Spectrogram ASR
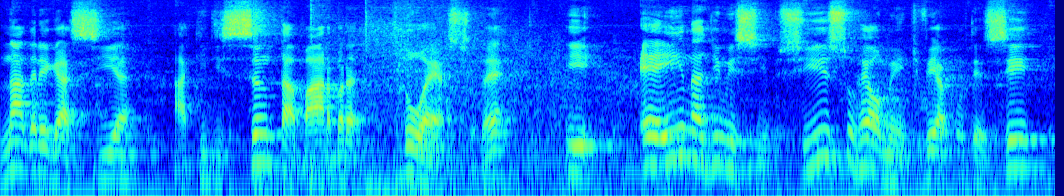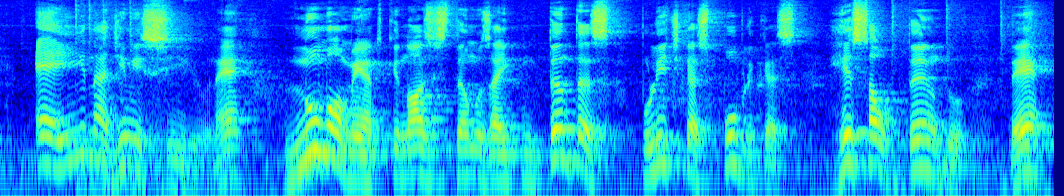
na delegacia aqui de Santa Bárbara do Oeste, né? E é inadmissível, se isso realmente veio acontecer, é inadmissível, né? No momento que nós estamos aí com tantas políticas públicas ressaltando né, é,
